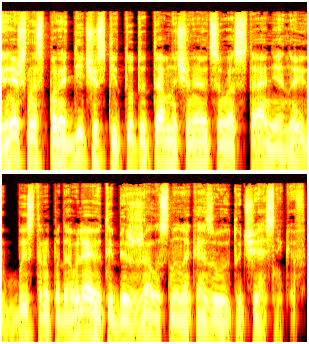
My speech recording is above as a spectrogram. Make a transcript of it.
Конечно, спорадически тут и там начинаются восстания, но их быстро подавляют и безжалостно наказывают участников.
